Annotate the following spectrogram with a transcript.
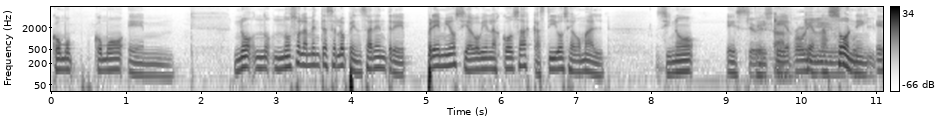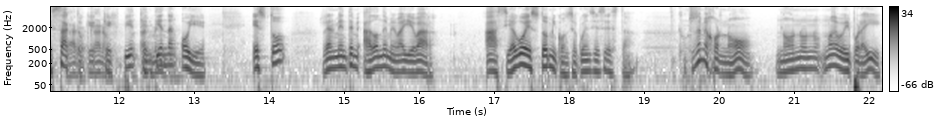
cómo, cómo em, no, no, no solamente hacerlo pensar entre premios si hago bien las cosas, castigos si hago mal, sino este, que, que, razonen, exacto, que, que, entiendan, oye, esto realmente a dónde me va a llevar. Ah, si hago esto, mi consecuencia es esta. Entonces mejor no, no, no, no, no debo ir por ahí.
